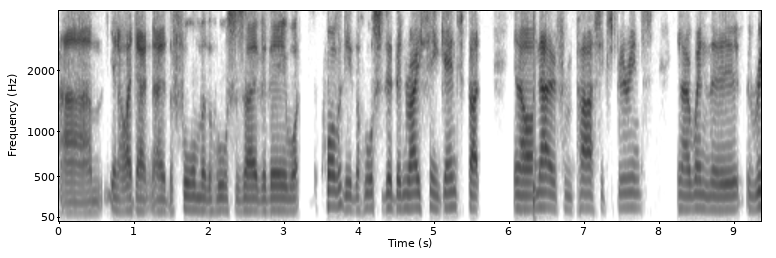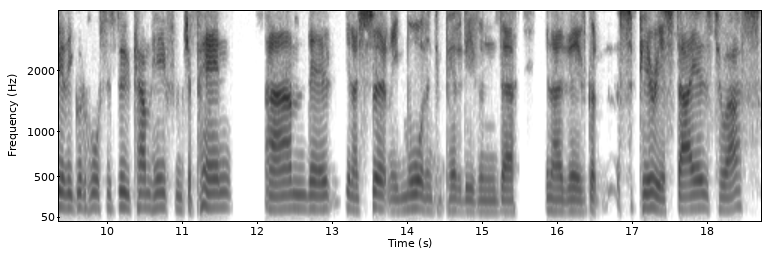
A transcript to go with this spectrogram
Um, you know, I don't know the form of the horses over there, what the quality of the horses they've been racing against, but you know, I know from past experience, you know, when the, the really good horses do come here from Japan, um, they're you know certainly more than competitive, and uh, you know, they've got superior stayers to us.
